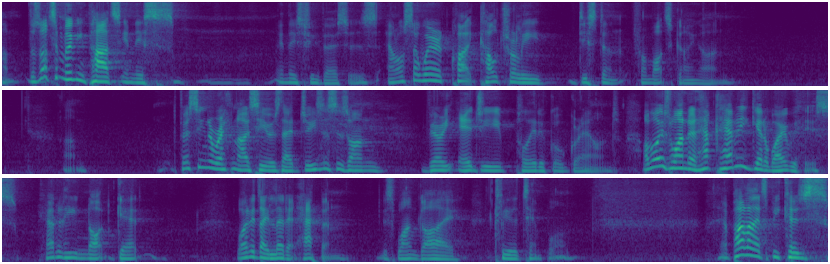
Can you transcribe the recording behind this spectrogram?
Um, there's lots of moving parts in this, in these few verses, and also we're quite culturally distant from what's going on. Um, first thing to recognize here is that Jesus is on very edgy political ground. I've always wondered how, how did he get away with this? How did he not get? Why did they let it happen? This one guy clear the temple. And part of that's because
